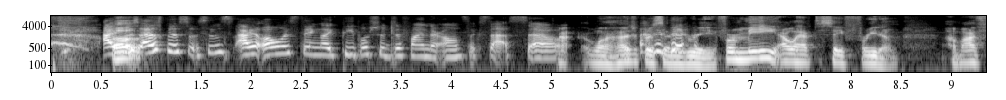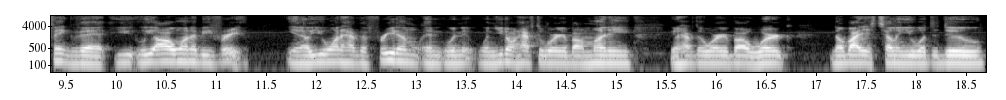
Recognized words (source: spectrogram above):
I uh, just asked this since I always think like people should define their own success. So I 100% agree. For me, I would have to say freedom. Um, I think that you we all want to be free. You know, you want to have the freedom and when it, when you don't have to worry about money, you don't have to worry about work. Nobody's telling you what to do.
